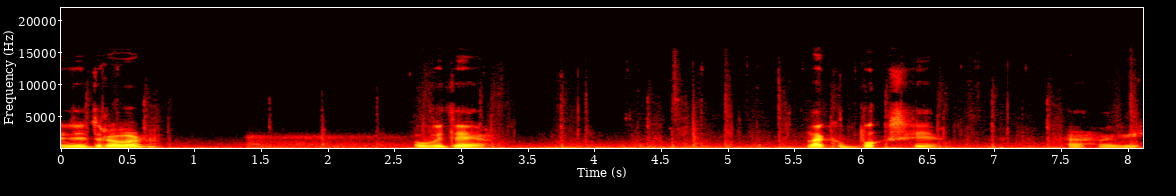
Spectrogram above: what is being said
In the drawer? Over there. Like a box here. Huh, maybe.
